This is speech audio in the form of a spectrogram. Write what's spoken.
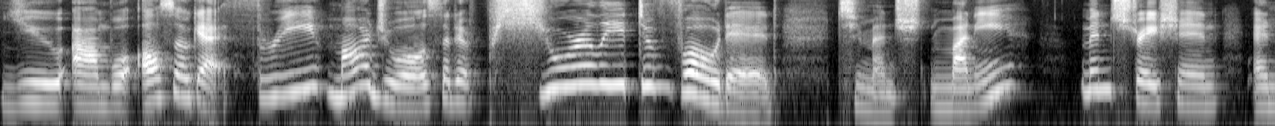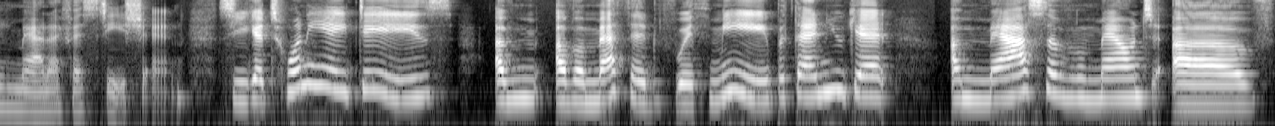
you um, will also get three modules that are purely devoted to men- money, menstruation, and manifestation. So you get 28 days of, of a method with me, but then you get a massive amount of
